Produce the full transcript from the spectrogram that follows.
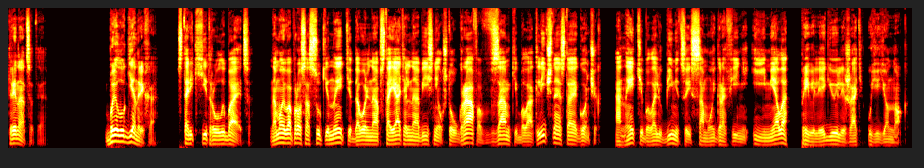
Тринадцатое. Был у Генриха. Старик хитро улыбается. На мой вопрос о суке Нетти довольно обстоятельно объяснил, что у графов в замке была отличная стая гончих, а Нетти была любимицей самой графини и имела привилегию лежать у ее ног.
